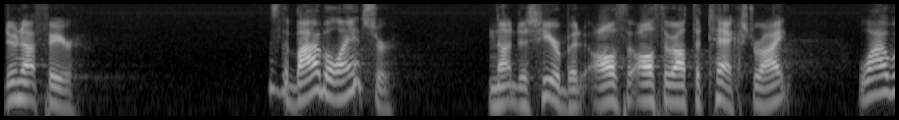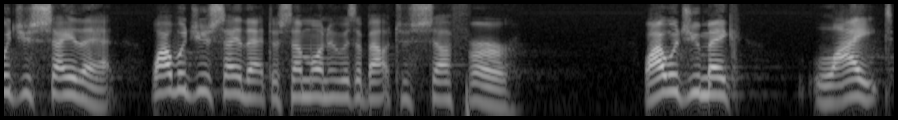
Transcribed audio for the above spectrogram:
Do not fear. This is the Bible answer. Not just here, but all, th- all throughout the text, right? Why would you say that? Why would you say that to someone who is about to suffer? Why would you make light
